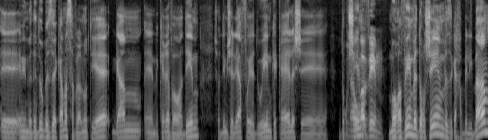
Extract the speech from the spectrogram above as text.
אה, הם יימדדו בזה, כמה סבלנות תהיה, גם אה, בקרב האוהדים, שאוהדים של יפו ידועים ככאלה שדורשים. מעורבים. מעורבים ודורשים, וזה ככה בליבם,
